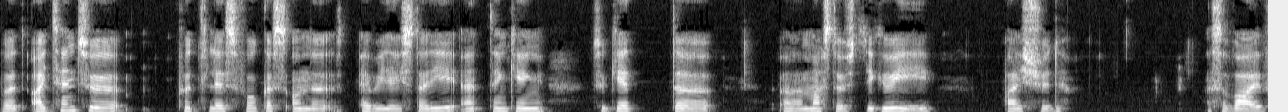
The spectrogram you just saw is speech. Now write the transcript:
But I tend to put less focus on the everyday study and thinking to get the uh, master's degree, I should survive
